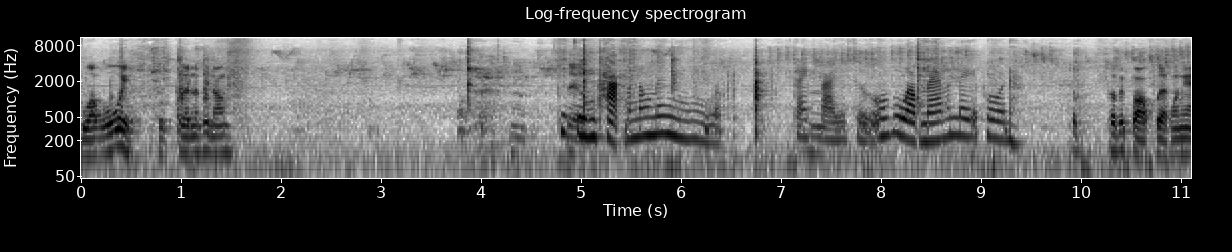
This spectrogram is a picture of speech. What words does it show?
บวบอุ้ยสุกเกินแล้วพี่น้อง ที่เสิจริร์งฟผักมันต้องนึ่งแบบใกล้ปลาอยู่สูงโอ้บวบแม้มันเละโพดอะเพื่อไปปอกเปลือกมันไง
